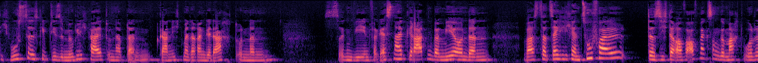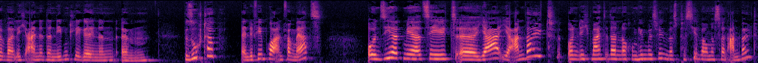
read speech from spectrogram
Ich wusste, es gibt diese Möglichkeit und habe dann gar nicht mehr daran gedacht und dann irgendwie in Vergessenheit geraten bei mir und dann war es tatsächlich ein Zufall, dass ich darauf aufmerksam gemacht wurde, weil ich eine der Nebenklägerinnen ähm, besucht habe, Ende Februar, Anfang März. Und sie hat mir erzählt, äh, ja, ihr Anwalt. Und ich meinte dann noch, um Himmels Willen, was passiert, warum ist so ein Anwalt?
